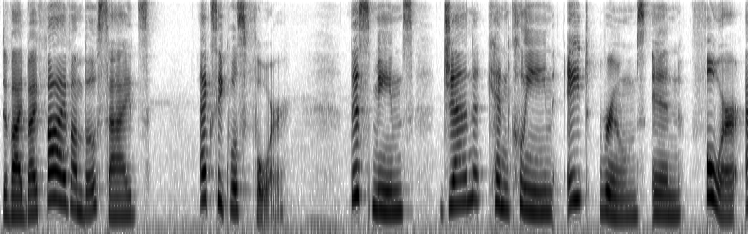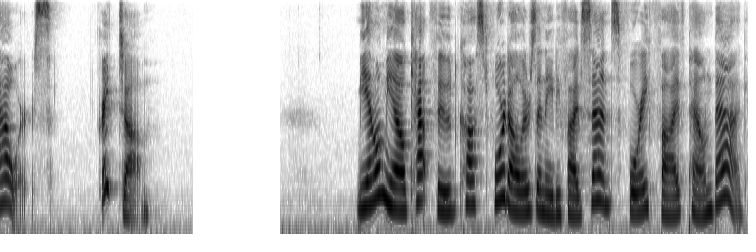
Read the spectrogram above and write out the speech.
Divide by 5 on both sides. x equals 4. This means Jen can clean 8 rooms in 4 hours. Great job! Meow Meow cat food cost $4.85 for a 5 pound bag.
